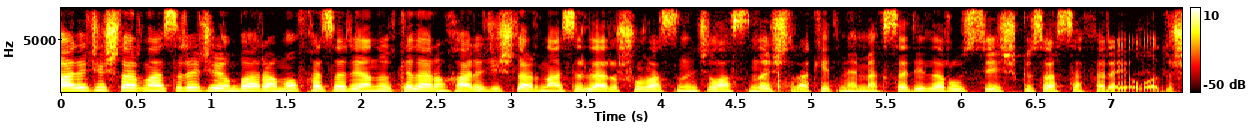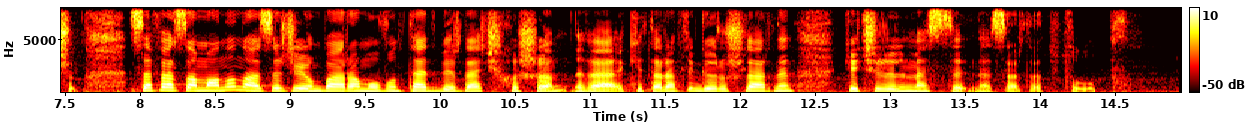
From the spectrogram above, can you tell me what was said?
Xarici İşlər Naziri Ceyhun Bayramov Xəzəryanı ölkələrin Xarici İşlər Nazirləri Şurasının iclasında iştirak etmək məqsədi ilə Rusiya işgüzar səfərə yola düşüb. Səfər zamanı Nazir Ceyhun Bayramovun tədbirdə çıxışı və iki tərəfli görüşlərinin keçirilməsi nəzərdə tutulub.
